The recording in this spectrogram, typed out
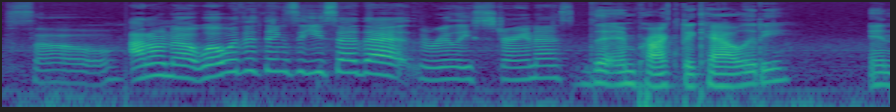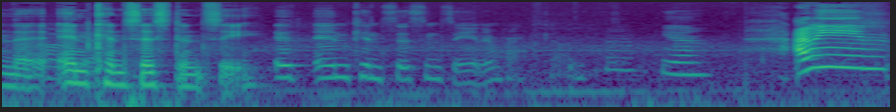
So, I don't know. What were the things that you said that really strain us? The impracticality and the Oh, yeah. inconsistency. It's inconsistency and impracticality. Yeah. I mean,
